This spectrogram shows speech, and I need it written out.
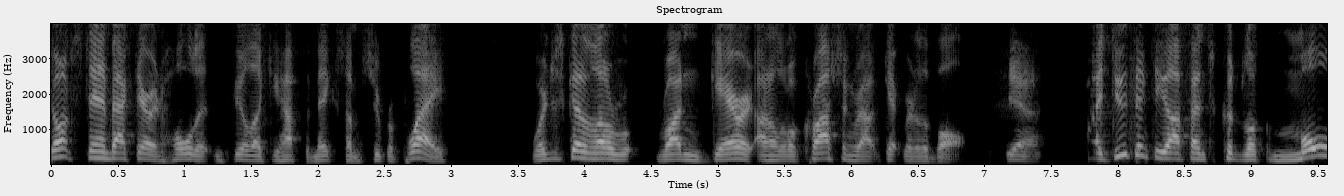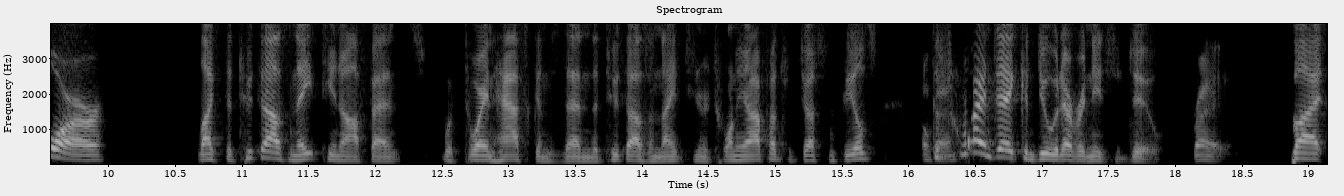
don't stand back there and hold it and feel like you have to make some super play. We're just going to let run Garrett on a little crossing route, get rid of the ball. Yeah. I do think the offense could look more like the 2018 offense with Dwayne Haskins than the 2019 or 20 offense with Justin Fields because okay. Ryan Day can do whatever he needs to do. Right. But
